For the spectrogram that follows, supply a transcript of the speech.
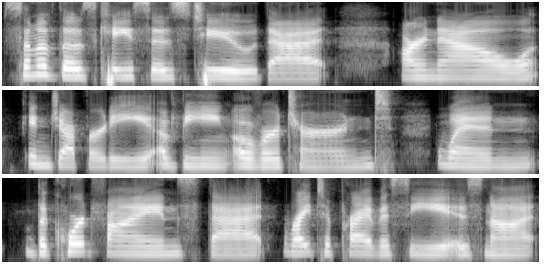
some of those cases too that are now in jeopardy of being overturned when the court finds that right to privacy is not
